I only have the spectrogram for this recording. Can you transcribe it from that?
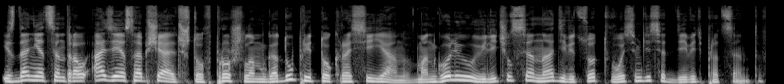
Издание Central Asia сообщает, что в прошлом году приток россиян в Монголию увеличился на 989%.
